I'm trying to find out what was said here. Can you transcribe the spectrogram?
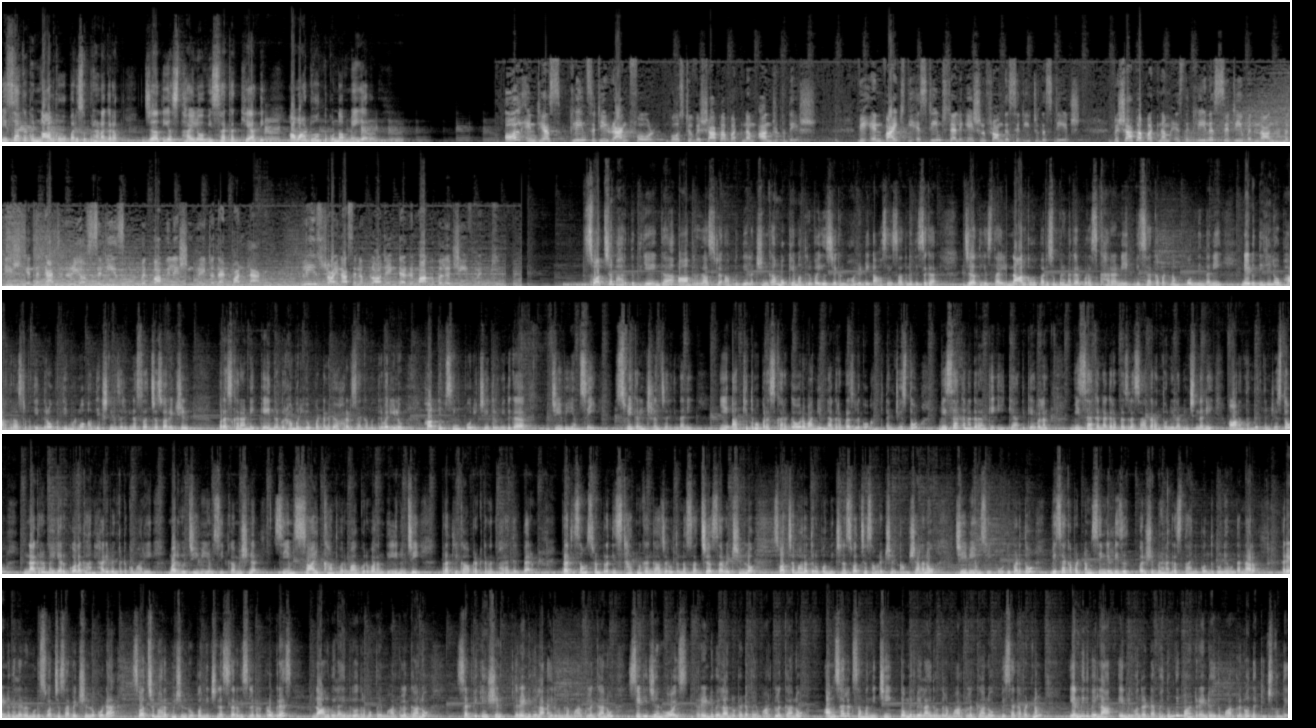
విశాఖకు నాలుగవ పరిశుభ్ర నగరం జాతీయ స్థాయిలో విశాఖ ఖ్యాతి అవార్డు అందుకున్న mayor All India's Clean City Rank 4 goes to Vishakhapatnam, Andhra Pradesh. We invite the esteemed delegation from the city to the stage. Vishakhapatnam is the cleanest city within Andhra Pradesh in the category of cities with population greater than 1 lakh. Please join us in applauding their remarkable achievement. Swachh Bharat ధ్యేయంగా ఆంధ్ర రాష్ట్ర అభివృద్ధి లక్ష్యంగా ముఖ్యమంత్రి YS Jaganmohan Reddy ఆశయ సాధన దిశగా జాతీయ స్థాయిలో నాలుగవ పరిశుభ్ర నగర్ పురస్కారాన్ని విశాఖపట్నం పొందిందని నేడు ఢిల్లీలో భారత రాష్ట్రపతి ద్రౌపది ముర్ము అధ్యక్షతన జరిగిన స్వచ్ఛ సర్వేక్షణ్ పురస్కారాన్ని కేంద్ర గృహ మరియు పట్టణ వ్యవహారాల శాఖ మంత్రివర్యులు హర్దీప్ సింగ్ పూరి చేతుల మీదుగా జీవీఎంసీ స్వీకరించడం జరిగిందని ఈ అత్యుత్తమ పురస్కార గౌరవాన్ని నగర ప్రజలకు అంకితం చేస్తూ విశాఖ నగరానికి ఈ ఖ్యాతి కేవలం విశాఖ నగర ప్రజల సహకారంతోనే లభించిందని ఆనందం వ్యక్తం చేస్తూ నగర మేయర్ గొలగాని హరివెంకట కుమారి మరియు GVMC commissioner CM Sai Kanth Varma గురువారం ఢిల్లీ నుంచి పత్రికా ప్రకటన ద్వారా తెలిపారు. ప్రతి సంవత్సరం ప్రతిష్టాత్మకంగా జరుగుతున్న స్వచ్ఛ సర్వేక్షణలో స్వచ్ఛ భారత్ రూపొందించిన స్వచ్ఛ సంరక్షణ అంశాలను జీవీఎంసీ పోటీ పడుతూ విశాఖపట్నం సింగిల్ డిజిట్ పరిశుభ్రణ స్థాయిని పొందుతూనే ఉందన్నారు. రెండు వేల ఇరవై మూడు స్వచ్ఛ సర్వేక్షణలో కూడా స్వచ్ఛ భారత్ మిషన్ రూపొందించిన సర్వీస్ లెవెల్ ప్రోగ్రెస్ నాలుగు వేల ఎనిమిది వందల ముప్పై మార్కులకు గాను సర్టిఫికేషన్ రెండు వేల ఐదు వందల మార్కులకు గాను సిటిజన్ వాయిస్ రెండు వేల నూట డెబ్బై మార్కులకు గాను అంశాలకు సంబంధించి తొమ్మిది వేల ఐదు వందల మార్కులకు గాను విశాఖపట్నం ఎనిమిది వేల ఎనిమిది వందల డెబ్బై తొమ్మిది పాయింట్ రెండు ఐదు మార్కులను దక్కించుకుంది.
